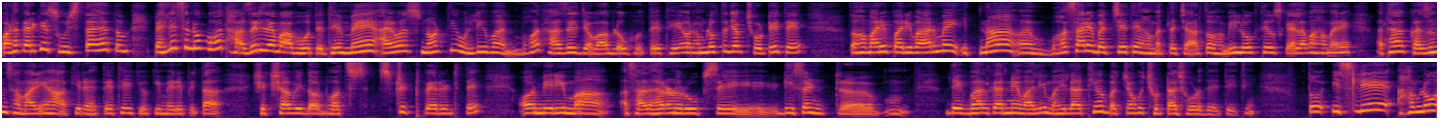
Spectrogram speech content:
पढ़ करके सूझता है तो पहले से लोग बहुत हाजिर जवाब होते थे। मैं I was not the only one बहुत हाजिर जवाब लोग होते थे। और हम लोग तो जब छोटे थे तो हमारे परिवार में इतना बहुत सारे बच्चे थे। हम मतलब चार तो हम ही लोग थे। उसके अलावा हमारे अथा कजन्स हमारे यहाँ आके रहते थे, क्योंकि मेरे पिता शिक्षाविद और बहुत स्ट्रिक्ट पेरेंट थे। और मेरी माँ असाधारण रूप से डिसेंट देखभाल करने वाली महिला थी और बच्चों को छुट्टा छोड़ देती थी। तो इसलिए हम लोग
